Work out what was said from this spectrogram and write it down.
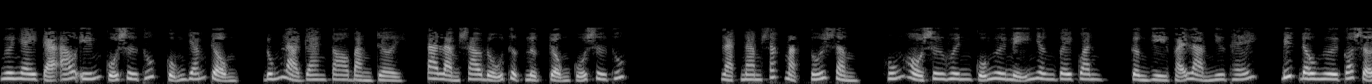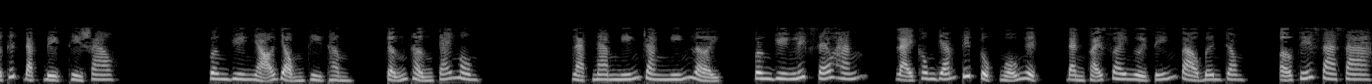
ngươi ngay cả áo yếm của sư thúc cũng dám trộn, đúng là gan to bằng trời, ta làm sao đủ thực lực trộn của sư thúc. Lạc Nam sắc mặt tối sầm, huống hồ sư huynh của ngươi mỹ nhân vây quanh, cần gì phải làm như thế, biết đâu ngươi có sở thích đặc biệt thì sao? Vân Duyên nhỏ giọng thì thầm, cẩn thận cái mông. Lạc Nam nghiến răng nghiến lợi, Vân Duyên liếc xéo hắn, lại không dám tiếp tục ngỗ nghịch, đành phải xoay người tiến vào bên trong. Ở phía xa xa,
